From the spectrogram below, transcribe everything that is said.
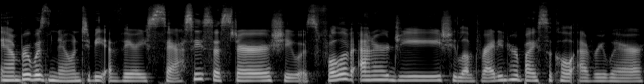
Amber was known to be a very sassy sister. She was full of energy. She loved riding her bicycle everywhere.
